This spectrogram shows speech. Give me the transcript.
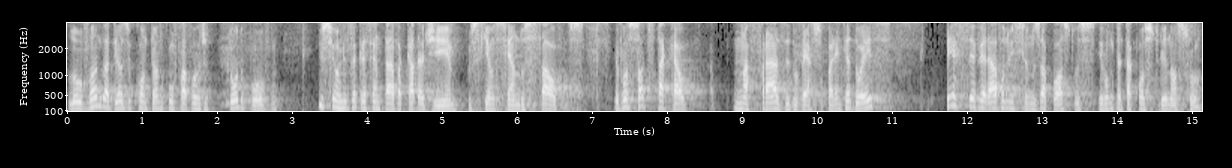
louvando a Deus e contando com o favor de todo o povo. E o Senhor lhes acrescentava cada dia os que iam sendo salvos. Eu vou só destacar uma frase do verso 42. Perseveravam no ensino dos apóstolos e vamos tentar construir nosso,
